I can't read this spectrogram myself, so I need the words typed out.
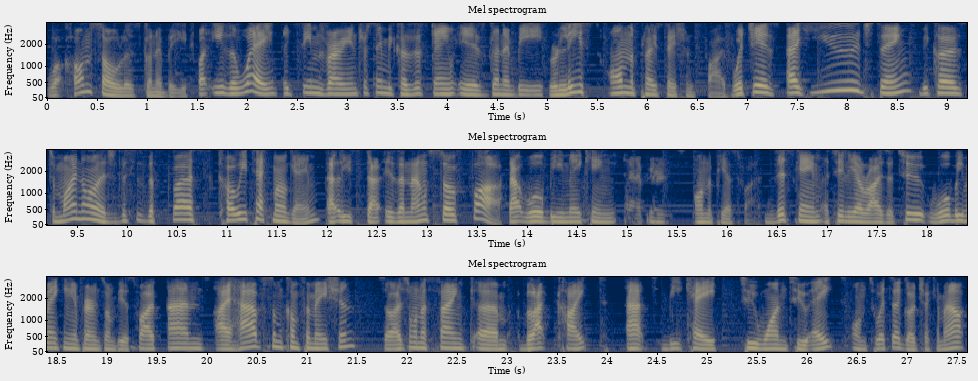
what console is going to be. But either way, it seems very interesting because this game is going to be released on the PlayStation 5, which is a huge thing because, to my knowledge, this is the first Koei Tecmo game, at least that is announced so far, that will be making an appearance on the PS5. This game, Atelier Ryza 2, will be making an appearance on PS5, and I have some confirmation. So I just want to thank um, Black Kite at BK2128 on Twitter. Go check him out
